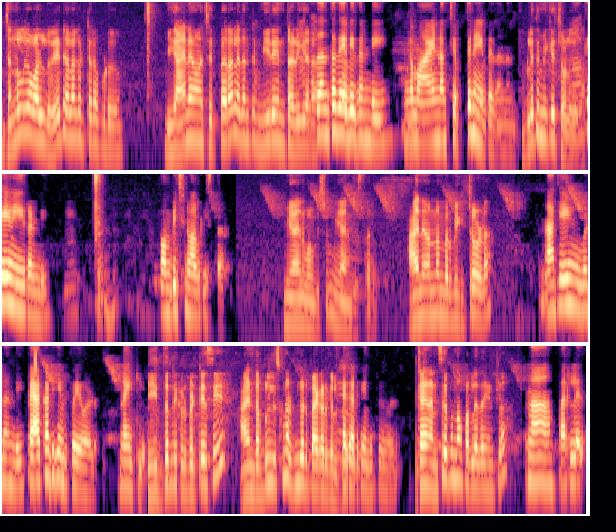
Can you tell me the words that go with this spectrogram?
జనరల్గా వాళ్ళు రేట్ ఎలా కట్టారు అప్పుడు? మీ ఆయన ఏమైనా చెప్పారా? లేదంటే మీరే ఇంత అడిగారా? అదంతా తెలియదండి ఇంకా మా ఆయన నాకు చెప్తే నేను లేదని అంత డబ్బులు అయితే మీకే ఇచ్చేవాళ్ళు కదా? ఇవ్వరండి పంపించిన వాళ్ళకి ఇస్తారు. మీ ఆయన పంపించడం మీ ఆయనకి ఇస్తారు. ఆయన ఏమన్నా మరి మీకు ఇచ్చేవాడా? నాకేం ఇవ్వడండి. ప్యాకెట్కి వెళ్ళిపోయేవాడు నైట్లు. మీ ఇద్దరిని ఇక్కడ పెట్టేసి ఆయన డబ్బులు తీసుకుని అటు ప్యాకెట్కి వెళ్ళిపోయారు ప్యాకెట్కి వెళ్ళిపోయేవాడు. ఇంకా ఆయన ఎంతసేపు ఉన్నా పర్లేదా ఇంట్లో? నా పర్లేదు.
